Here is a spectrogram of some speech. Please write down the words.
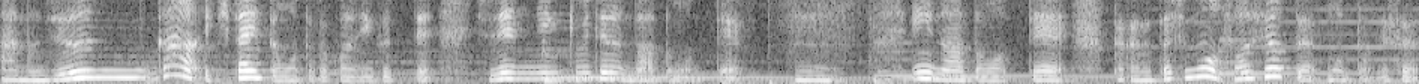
あの自分が行きたいと思ったところに行くって自然に決めてるんだと思って、うん、いいなと思ってだから私もそうしようって思ったんです。うん、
